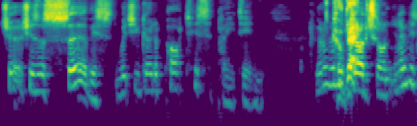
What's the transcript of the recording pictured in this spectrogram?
Church is a service which you go to participate in. You're not going to be judged on. Nobody's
